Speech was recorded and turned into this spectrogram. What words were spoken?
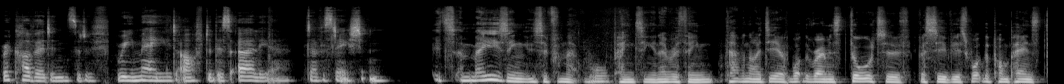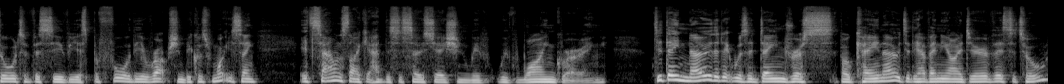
recovered and sort of remade after this earlier devastation. It's amazing, you said, from that wall painting and everything, to have an idea of what the Romans thought of Vesuvius, what the Pompeians thought of Vesuvius before the eruption, because from what you're saying, it sounds like it had this association with, with wine growing. Did they know that it was a dangerous volcano? Did they have any idea of this at all?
